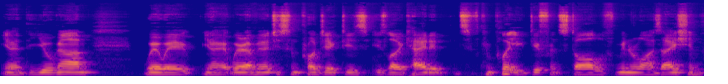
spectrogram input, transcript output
you know the Yilgarn, where we're you know where our Murchison project is is located. It's a completely different style of mineralization.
